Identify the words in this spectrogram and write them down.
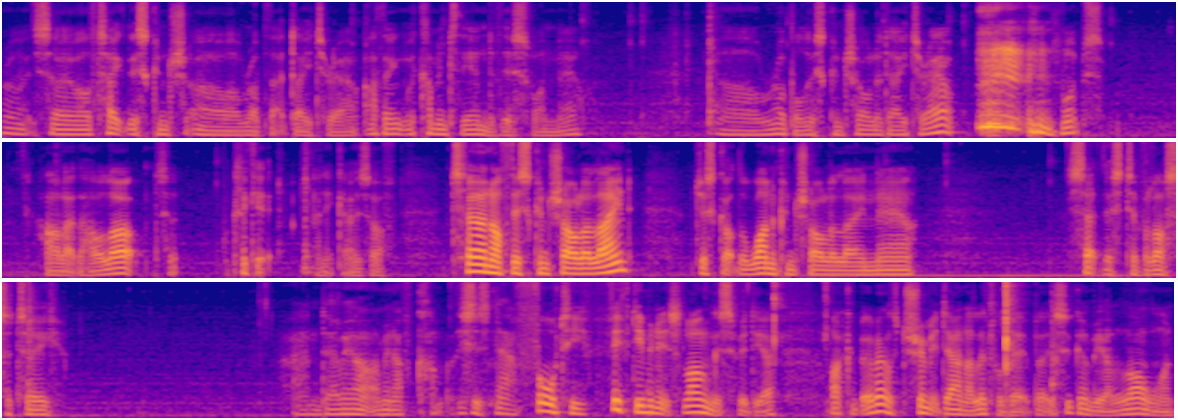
Right, so I'll take this control. Oh, I'll rub that data out. I think we're coming to the end of this one now. I'll rub all this controller data out. Whoops. Highlight the whole lot. So click it, and it goes off. Turn off this controller lane. Just got the one controller lane now. Set this to velocity. There we are. I mean, I've come, this is now 40, 50 minutes long, this video. I could be able to trim it down a little bit, but this is going to be a long one.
